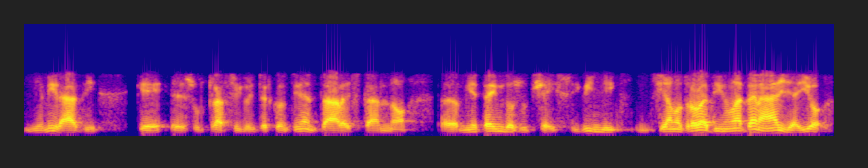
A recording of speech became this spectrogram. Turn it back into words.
gli Emirati che eh, sul traffico intercontinentale stanno eh, mietendo successi. Quindi siamo trovati in una tanaglia, io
